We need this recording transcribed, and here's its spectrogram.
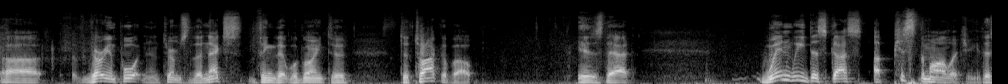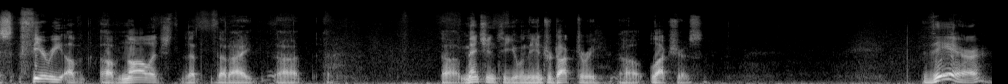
uh, very important in terms of the next thing that we're going to to talk about is that when we discuss epistemology, this theory of, of knowledge that, that I uh, uh, mentioned to you in the introductory uh, lectures, there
